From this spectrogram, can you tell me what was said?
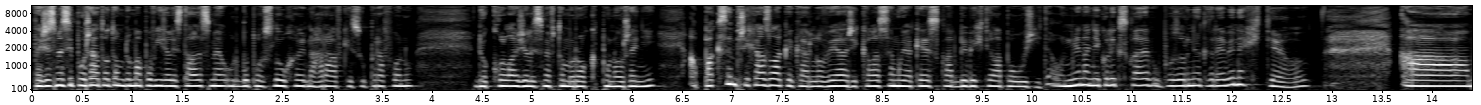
Takže jsme si pořád o tom doma povídali, stále jsme hudbu poslouchali, nahrávky suprafonu, dokola, žili jsme v tom rok ponoření. A pak jsem přicházela ke Karlovi a říkala jsem mu, jaké skladby bych chtěla použít. A on mě na několik skladeb upozornil, které by nechtěl. A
